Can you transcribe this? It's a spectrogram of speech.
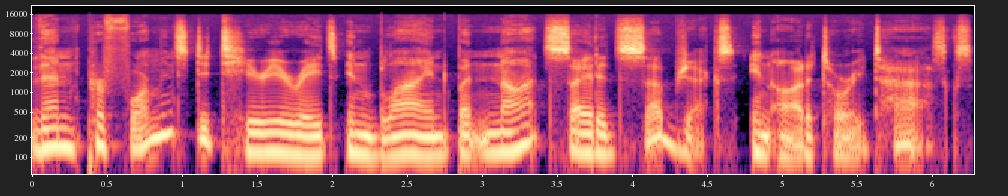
then performance deteriorates in blind but not sighted subjects in auditory tasks.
